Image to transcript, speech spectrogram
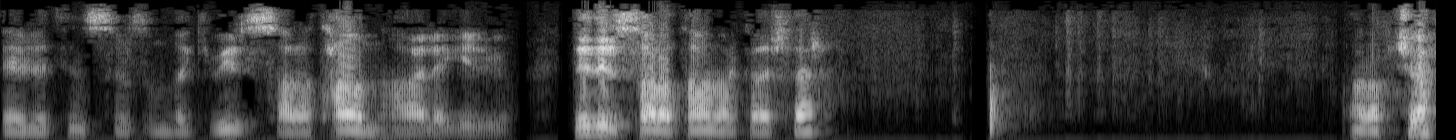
devletin sırtındaki bir saratan hale geliyor. Nedir saratan arkadaşlar? Arapça.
